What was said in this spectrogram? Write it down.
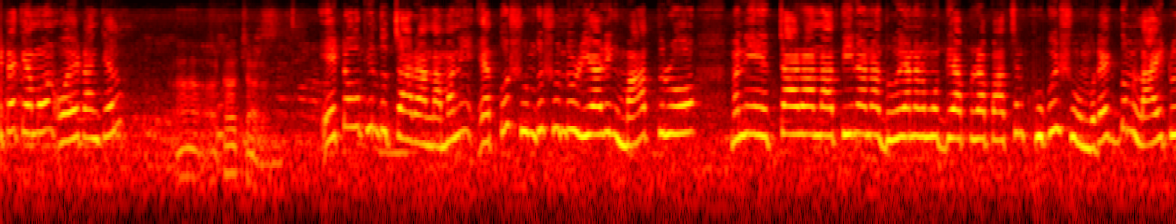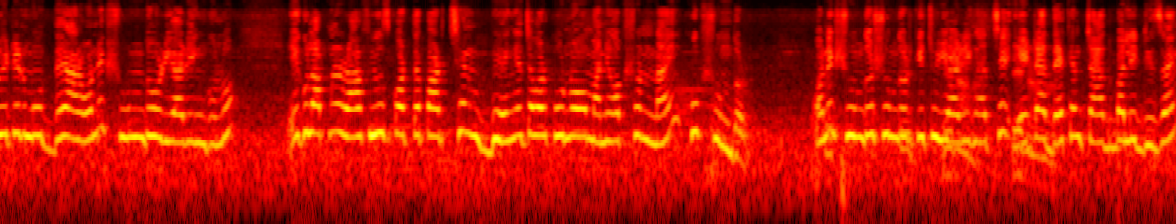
এটা কেমন? ওয়েট আঙ্কেল হ্যাঁ আনা। এটাও কিন্তু চার আনা। মানে এত সুন্দর সুন্দর ইয়ারিং মাত্র মানে চার আনা তিন আনা দুই আনার মধ্যে আপনারা পাচ্ছেন। খুবই সুন্দর একদম লাইট ওয়েটের মধ্যে আর অনেক সুন্দর ইয়ারিংগুলো। এগুলো আপনারা রাফ ইউজ করতে পারছেন ভেঙে যাওয়ার কোনো মানে অপশন নাই খুব সুন্দর। অনেক সুন্দর সুন্দর কিছু ইয়ারিং আছে। এটা। দেখেন চাঁদবালির ডিজাইন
